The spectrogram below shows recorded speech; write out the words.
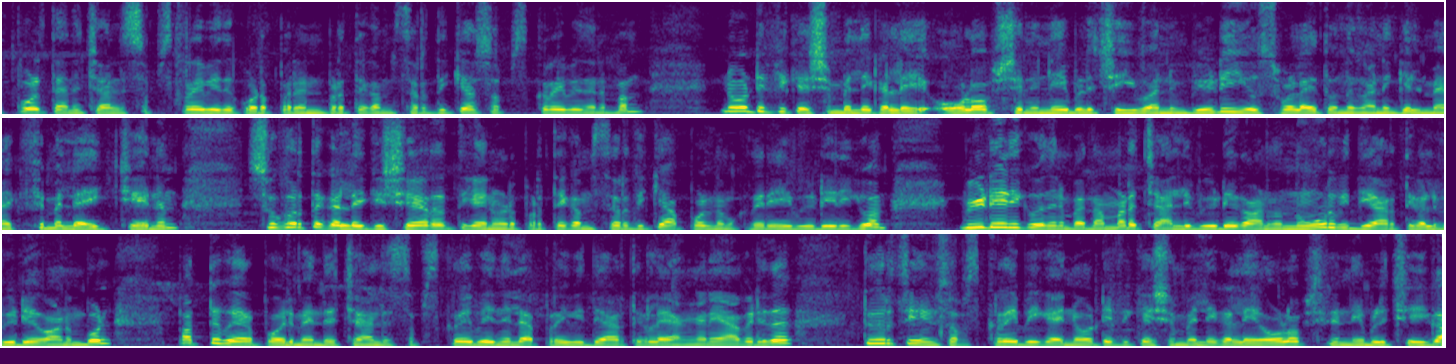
ഇപ്പോൾ തന്നെ ചാനൽ സബ്സ്ക്രൈബ് ചെയ്ത് കൊടുപ്പരൻ പ്രത്യേകം ശ്രദ്ധിക്കുക. സബ്സ്ക്രൈബ് ചെയ്തതിനൊപ്പം നോട്ടിഫിക്കേഷൻ ബെല്ലുകളെ ഓൾ ഓപ്ഷൻ എനേബിൾ ചെയ്യുവാനും വീഡിയോ യൂസ്ഫുൾ ആയി തോന്നുകയാണെങ്കിൽ മാക്സിമം ലൈക്ക് ചെയ്യാനും സുഹൃത്തുക്കളിലേക്ക് ഷെയർ എത്തിക്കാനോട് പ്രത്യേകം ശ്രദ്ധിക്കുക. അപ്പോൾ നമുക്ക് നേരെ വീഡിയോയിലേക്ക് പോകാം വീഡിയോയിലേക്ക് പോകുന്നതിന് നമ്മുടെ ചാനൽ വീഡിയോ കാണുന്ന നൂറ് വിദ്യാർത്ഥികൾ വീഡിയോ കാണുമ്പോൾ പത്ത് പേർ പോലും എന്റെ ചാനൽ സബ്സ്ക്രൈബ് ചെയ്യുന്നില്ല. പ്രിയ വിദ്യാർത്ഥികളെ അങ്ങനെ ആവരുത്. തീർച്ചയായും സബ്സ്ക്രൈബ് ചെയ്യുക. നോട്ടിഫിക്കേഷൻ ബെല്ലുകളെ ഓൾ ഓപ്ഷൻ എനേബിൾ ചെയ്യുക.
